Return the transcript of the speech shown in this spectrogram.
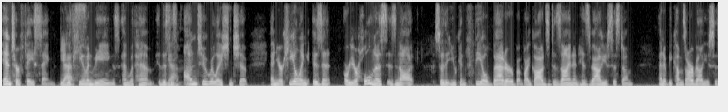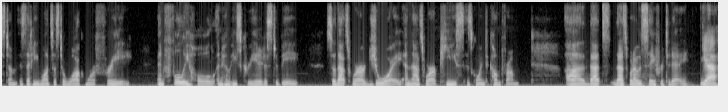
interfacing with human beings and with him. This is unto relationship and your healing isn't or your wholeness is not so that you can feel better, but by God's design and his value system and it becomes our value system is that he wants us to walk more free and fully whole in who he's created us to be. So that's where our joy and that's where our peace is going to come from. Uh, that's that's what I would say for today. Yeah.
